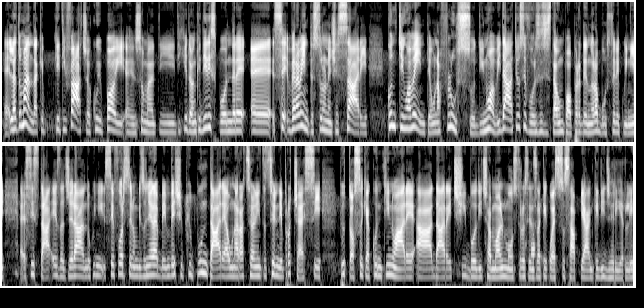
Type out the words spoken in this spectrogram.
Eh, la domanda che, che, ti faccio, a cui poi eh, insomma ti, ti chiedo anche di rispondere, è se veramente sono necessari continuamente un afflusso di nuovi dati o se forse si sta un po' perdendo la bussola e quindi eh, si sta esagerando. Quindi se forse non bisognerebbe invece più puntare a una razionalizzazione dei processi piuttosto che a continuare a dare cibo diciamo al mostro senza che questo sappia anche digerirli.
